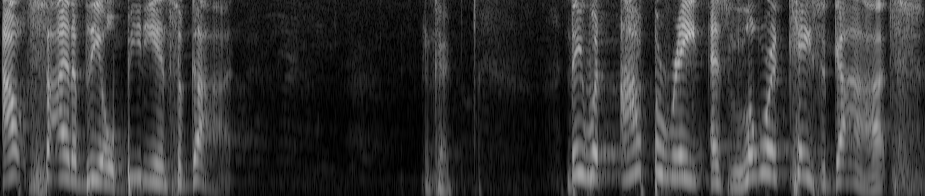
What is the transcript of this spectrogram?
outside of the obedience of God. Okay. They would operate as lowercase gods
